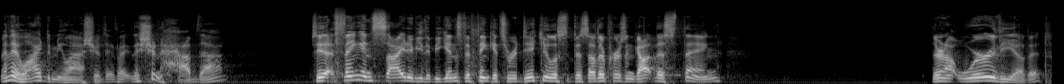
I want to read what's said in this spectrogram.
Man, they lied to me last year. They, they shouldn't have that. See, that thing inside of you that begins to think it's ridiculous that this other person got this thing, they're not worthy of it,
